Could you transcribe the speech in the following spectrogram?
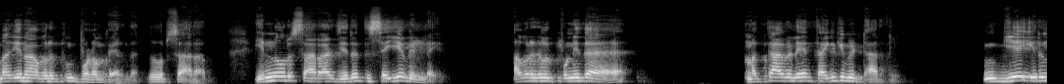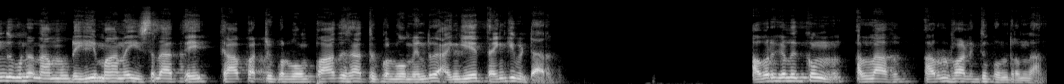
மதினாவிற்கும் புலம்பெயர்ந்தார். இது ஒரு சாரார். இன்னொரு சாரார் ஜிரத்து செய்யவில்லை. அவர்கள் புனித மக்காவிலே தங்கிவிட்டார்கள். இங்கே இருந்து கொண்டு நம்முடைய ஈமானை இஸ்லாத்தை காப்பாற்றிக் கொள்வோம் பாதுகாத்துக் கொள்வோம் என்று அங்கேயே தங்கிவிட்டார்கள். அவர்களுக்கும் அல்லாஹ் அருள் பாலித்து கொண்டிருந்தான்.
